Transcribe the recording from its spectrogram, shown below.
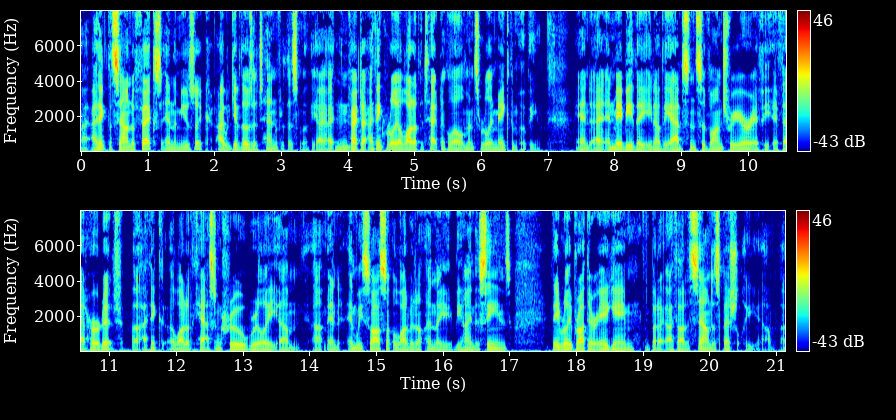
I I think the sound effects and the music, I would give those a ten for this movie. I, I, In fact, I I think really a lot of the technical elements really make the movie, and uh, and maybe the you know the absence of Von Trier, if he, if that hurt it, uh, I think a lot of the cast and crew really, um, um, and and we saw some, a lot of it in the behind the scenes they really brought their A game. But I, I thought the sound, especially, um, I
